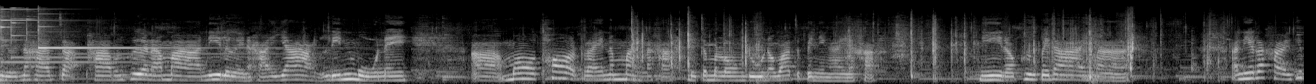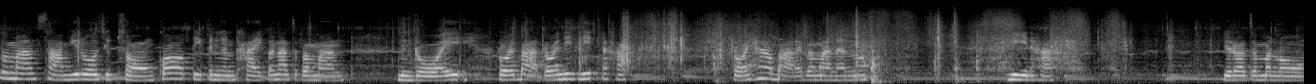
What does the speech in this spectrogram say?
มิวนะคะ จะพาเพื่อนๆนะมานี่เลยนะคะ ย่างลิ้นหมูในอ่าหม้อทอดไร้น้ำมันนะคะ เดี๋ยวจะมาลองดูนะว่าจะเป็นยังไงนะคะ นี่เราเพิ่งไปได้มา อันนี้ราคาอยู่ที่ประมาณ3ยูโร12 ก็ตีเป็นเงินไทยก็น่าจะประมาณ หนึ่งร้อยบาทร้อยนิดๆนะคะร้อยห้าบาทอะไรประมาณนั้นเนาะนี่นะคะ เดี๋ยวเราจะมาลอง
